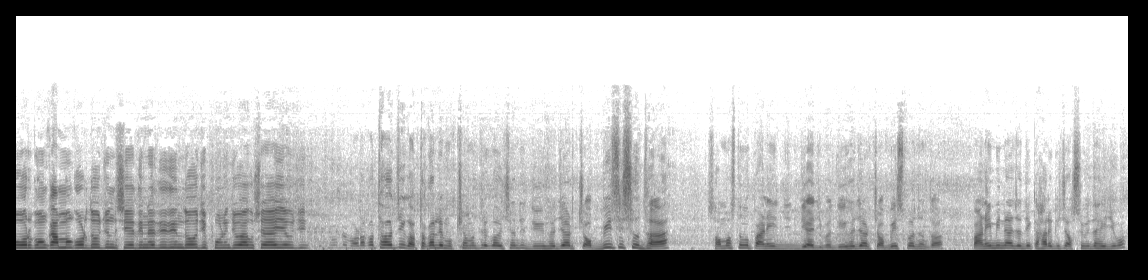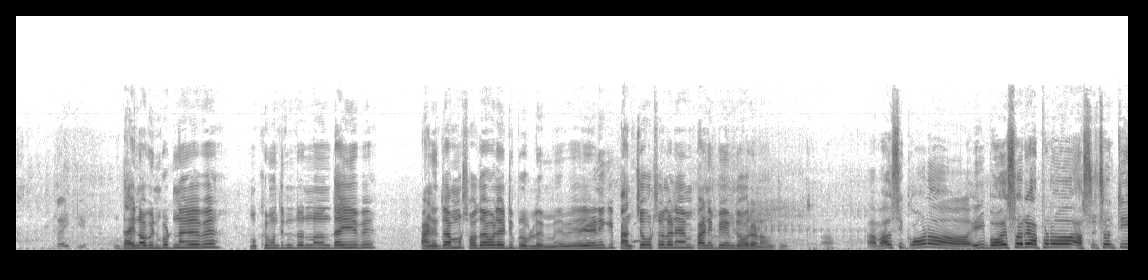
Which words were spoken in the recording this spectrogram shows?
ବୋର୍ କ'ଣ କାମ କରିଦେଉଛନ୍ତି ସିଏ ଦିନେ ଦୁଇ ଦିନ ଦେଉଛି ପୁଣି ଯୋଗାକୁ ସେ ହେଇଯାଉଛି ବଡ଼ କଥା ହେଉଛି ଗତକାଲି ମୁଖ୍ୟମନ୍ତ୍ରୀ କହିଛନ୍ତି ଦୁଇ ହଜାର ଚବିଶ ସୁଦ୍ଧା ସମସ୍ତଙ୍କୁ ପାଣି ଦିଆଯିବ ଦୁଇ ହଜାର ଚବିଶ ପର୍ଯ୍ୟନ୍ତ ପାଣି ବିନା ଯଦି କାହାର କିଛି ଅସୁବିଧା ହେଇଯିବ ଦାୟୀ ନବୀନ ପଟ୍ଟନାୟକ ହେବେ ମୁଖ୍ୟମନ୍ତ୍ରୀ ଦାୟୀ ହେବେ ପାଣି ତ ଆମର ସଦାବେଳେ ଏଠି ପ୍ରୋବ୍ଲେମ୍ ଏବେ ଏଣିକି ପାଞ୍ଚ ବର୍ଷ ହେଲାଣି ଆମେ ପାଣି ପାଇଁ ଏମିତି ହଇରାଣ ହେଉଛୁ ମାଉସୀ କ'ଣ ଏଇ ବୟସରେ ଆପଣ ଆସୁଛନ୍ତି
